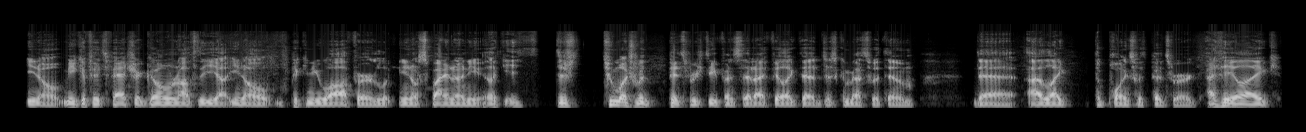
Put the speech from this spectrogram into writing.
you know Minkah Fitzpatrick going off the uh, you know picking you off or you know spying on you. Like it's there's too much with Pittsburgh's defense that I feel like that just can mess with him. That I like the points with Pittsburgh. I feel like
